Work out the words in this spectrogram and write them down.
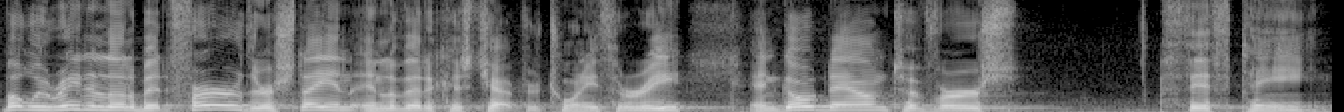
But we read a little bit further, stay in, in Leviticus chapter 23, and go down to verse 15.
